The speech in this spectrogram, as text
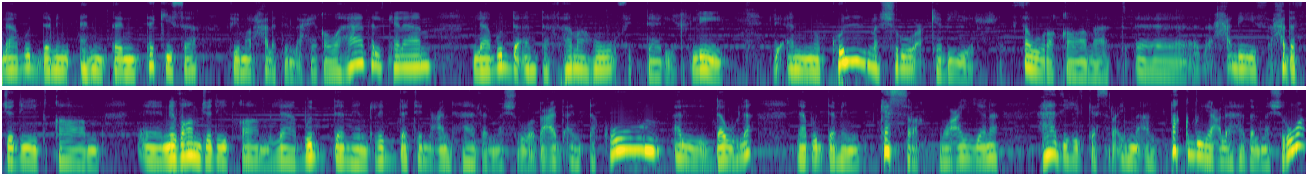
لابد من أن تنتكس في مرحلة لاحقة. وهذا الكلام لابد أن تفهمه في التاريخ. ليه؟ لأنه كل مشروع كبير ثورة قامت آه، حديث حدث جديد قام آه، نظام جديد قام. لابد من ردة عن هذا المشروع. بعد أن تقوم الدولة لابد من كسرة معينة. هذه الكسرة إما أن تقضي على هذا المشروع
